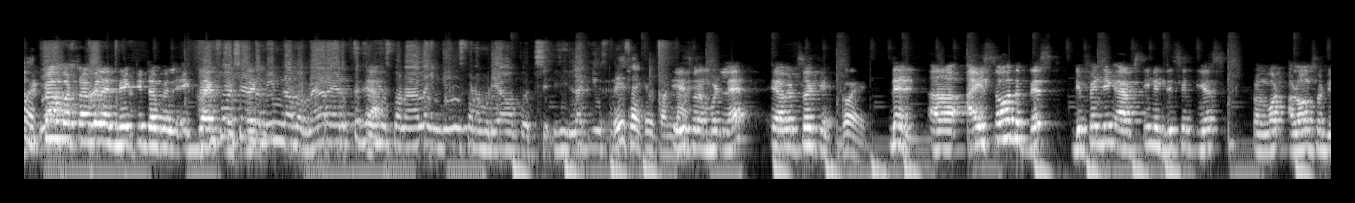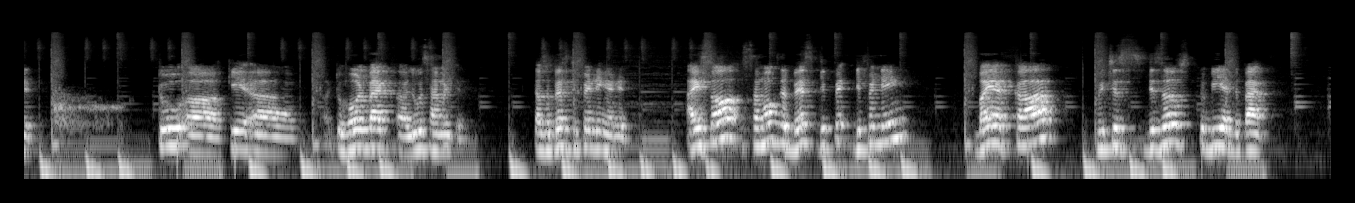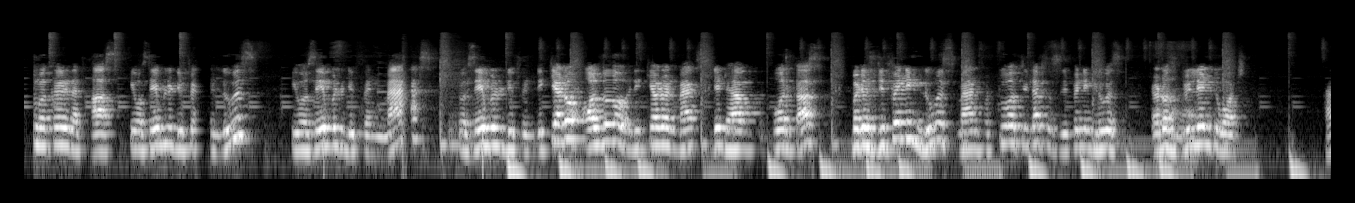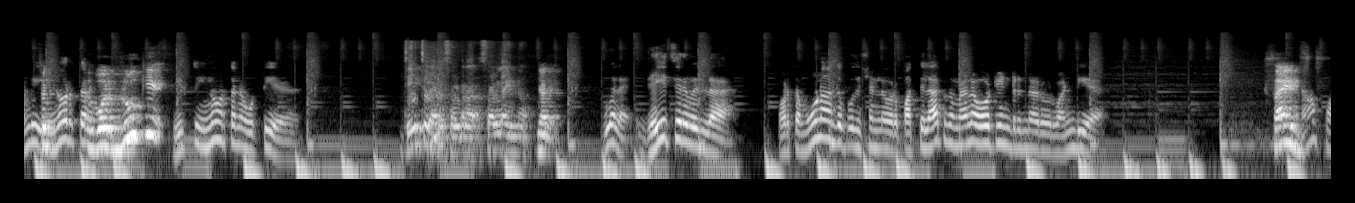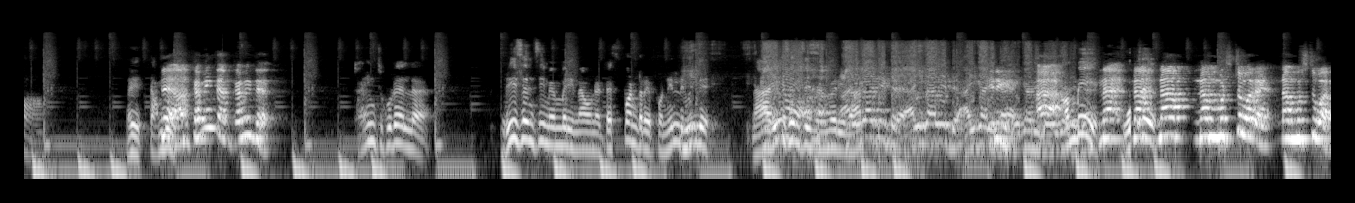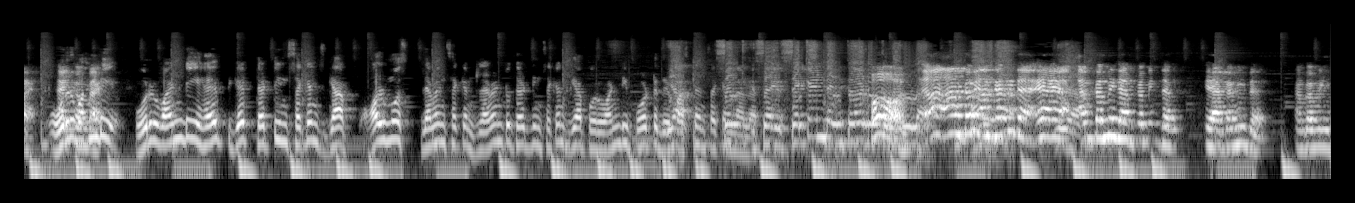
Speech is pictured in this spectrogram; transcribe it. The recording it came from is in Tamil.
and make it double. Exactly. Unfortunately, exactly. இந்த meme நம்ம வேற இடத்துக்கு. யூஸ் பண்ணால இங்க யூஸ் பண்ண முடியாம போச்சு லக்கி ரீசைக்கிள் Use பண்ணலாம் பண்ண முடியல. Yeah, it's okay. go ahead Then uh, I saw the best defending I've seen in recent years from what Alonso did to uh, uh, to hold back uh, Lewis Hamilton. That's the best defending I did. I saw some of the best def- defending by a car which is deserves to be at the back. Schumacher in that Haas, he was able to defend Lewis. He was able to defend Max. He was able to defend Ricciardo. Although Ricciardo and Max did have poor cars, but he was defending Lewis, man, for two or three laps. He was defending Lewis. That was brilliant to watch. தம்பி So, இன்னொருத்தன் ஒரு rookie. இது இன்னொருத்தனை ஒட்டிய ஜெயிச்சு வர சொல்றா சொல்ல இன்னும் இல்ல இல்ல ஜெயிச்சிருவு இல்ல ஒருத்த மூணாவது பொசிஷன்ல ஒரு பத்து லேப்புக்கு மேல ஓட்டிட்டு இருந்தார் ஒரு வண்டிய science. என்னப்பா ஏய் தம்பி Yeah, I'm coming there. I'm coming there. Science கூட இல்ல ரீசன்சி மெமரி நான் உன்னை டெஸ்ட் பண்றேன் இப்போ நில்லு நில்லு நான் ரீசன்சி மெமரி தம்பி, முடிச்சுட்டு வரேன் நான் முடிச்சுட்டு வரேன் ஒரு. வண்டி ஒரு வண்டி help get thirteen seconds gap almost eleven seconds eleven to thirteen seconds gap ஒரு வண்டி போட்டது. First and second Se- se- second and third Oh, நடுவுல. I- I'm coming. I'm coming there. Yeah, yeah. Yeah. I'm coming there. I'm coming there. Yeah, I'm coming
